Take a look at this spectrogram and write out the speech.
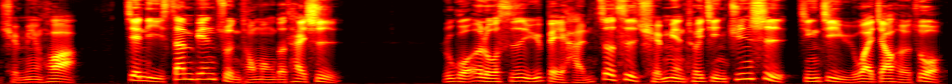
全面化，建立三边准同盟的态势。如果俄罗斯与北韩这次全面推进军事、经济与外交合作，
